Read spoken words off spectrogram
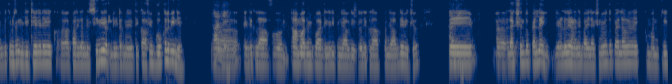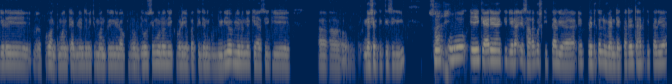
ਬਿਕਰਮ ਸਿੰਘ ਮਜੀਠੀਆ ਜਿਹੜੇ ਅਕਾਲੀ ਦਲ ਦੇ ਸੀਨੀਅਰ ਲੀਡਰ ਨੇ ਤੇ ਕਾਫੀ ਵੋਕਲ ਵੀ ਨੇ। ਹਾਂਜੀ। ਇਹਦੇ ਖਿਲਾਫ ਆਮ ਆਦਮੀ ਪਾਰਟੀ ਜਿਹੜੀ ਪੰਜਾਬ ਦੀ ਉਹਦੇ ਖਿਲਾਫ ਪੰਜਾਬ ਦੇ ਵਿੱਚ ਤੇ ਇਲੈਕਸ਼ਨ ਤੋਂ ਪਹਿਲਾਂ ਹੀ ਜਿਹੜਾ ਲੁਧਿਆਣਾ ਦੇ ਬਾਈ ਇਲੈਕਸ਼ਨ ਹੋਇਆ ਤੋਂ ਪਹਿਲਾਂ ਉਹਨਾਂ ਨੇ ਇੱਕ ਮੰਤਰੀ ਜਿਹੜੇ ਭਗਵੰਤ ਮਾਨ ਕੈਬਨਿਟ ਦੇ ਵਿੱਚ ਮੰਤਰੀ ਨੇ ਡਾਕਟਰ ਰਵਜੋਤ ਸਿੰਘ ਉਹਨਾਂ ਦੀ ਇੱਕ ਬੜੀ ਆਪੱਤੀਜਨਕ ਵੀਡੀਓ ਵੀ ਉਹਨਾਂ ਨੇ ਕਿਹਾ ਸੀ ਕਿ ਨਸ਼ਰ ਕੀਤੀ ਸੀਗੀ। ਸੋ ਉਹ ਇਹ ਕਹਿ ਰਹੇ ਆ ਕਿ ਜਿਹੜਾ ਇਹ ਸਾਰਾ ਕੁਝ ਕੀਤਾ ਗਿਆ ਹੈ ਇਹ ਪੋਲੀਟੀਕਲ ਵੈਂਡੇਟਾ ਦੇ ਤਹਿਤ ਕੀਤਾ ਗਿਆ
